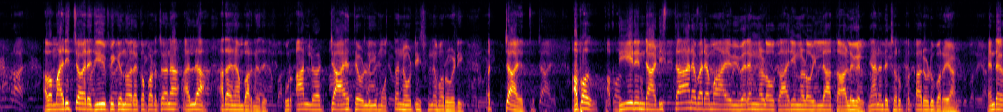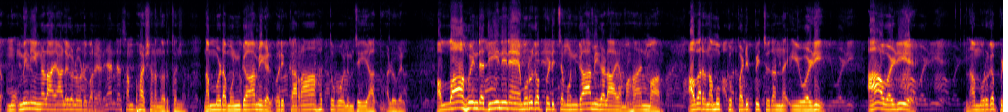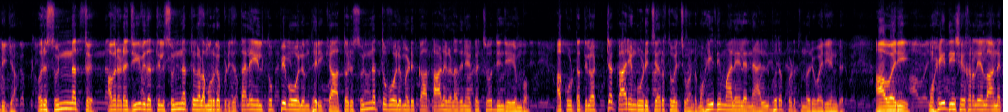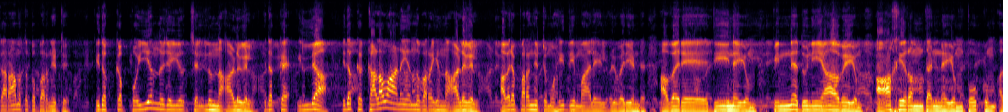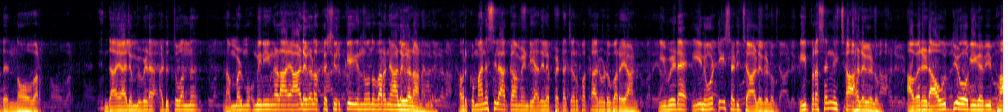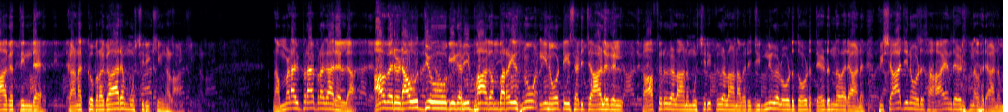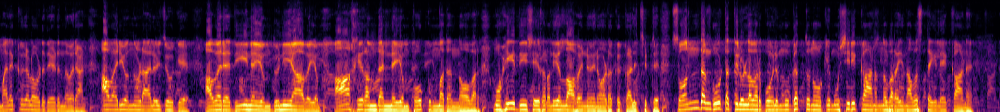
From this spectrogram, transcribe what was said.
അവ മരിച്ചവരെ ജീവിപ്പിക്കുന്നവരൊക്കെ പഠിച്ചവന? അല്ല അതാ ഞാൻ പറഞ്ഞത്. ഖുർആാനിൽ ഒറ്റ ആയത്തേ ഉള്ളൂ ഈ മൊത്തം നോട്ടീസിന്റെ മറുപടി. ഒറ്റ ആയത്ത്. അപ്പൊ ദീനിന്റെ അടിസ്ഥാനപരമായ വിവരങ്ങളോ കാര്യങ്ങളോ ഇല്ലാത്ത ആളുകൾ ഞാൻ എന്റെ ചെറുപ്പക്കാരോട് പറയാണ്. എന്റെ മുഅ്മിനീങ്ങളായ ആളുകളോട് പറയാണ്. ഞാൻ എന്റെ സംഭാഷണം നിർത്തുന്നു. നമ്മുടെ മുൻഗാമികൾ ഒരു കറാഹത്ത് പോലും ചെയ്യാത്ത ആളുകൾ. അള്ളാഹുവിന്റെ ദീനിനെ മുറുകെ പിടിച്ച മുൻഗാമികളായ മഹാന്മാർ അവർ നമുക്ക് പഠിപ്പിച്ചു തന്ന ഈ വഴി. ആ വഴിയെ നാം മുറുകെ പിടിക്കാം. ഒരു സുന്നത്ത് അവരുടെ ജീവിതത്തിൽ സുന്നത്തുകളെ മുറുകെ പിടിച്ചു തലയിൽ തൊപ്പി പോലും ധരിക്കാത്ത ഒരു സുന്നത്ത് പോലും എടുക്കാത്ത ആളുകൾ അതിനെയൊക്കെ ചോദ്യം ചെയ്യുമ്പോൾ ആ കൂട്ടത്തിൽ ഒറ്റ കാര്യം കൂടി ചേർത്ത് വെച്ചുകൊണ്ട് മൊഹീദ്ദീൻ മാലയിൽ എന്നെ അത്ഭുതപ്പെടുത്തുന്ന ഒരു വരിയുണ്ട്. ആ വരി മൊഹീദ്ദീൻ ഷെയ്ഖ് അലി അള്ളാഹിന്റെ കറാമത്തൊക്കെ പറഞ്ഞിട്ട് ഇതൊക്കെ പൊയ്യെന്ന് ചെയ്യ ചെല്ലുന്ന ആളുകൾ. ഇതൊക്കെ ഇല്ല ഇതൊക്കെ കളവാണ് എന്ന് പറയുന്ന ആളുകൾ. അവരെ പറഞ്ഞിട്ട് മൊഹീദ്ദീൻ മാലയിൽ ഒരു വരിയുണ്ട്. അവരെ ദീനയും പിന്നെ ദുനിയാവയും ആഹിറം തന്നെയും പോക്കും അതെന്നോവർ. എന്തായാലും ഇവിടെ അടുത്തു വന്ന് നമ്മൾ മുഅ്മിനീങ്ങളായ ആളുകളൊക്കെ ശിർക്ക് ചെയ്യുന്നു എന്ന് പറഞ്ഞ ആളുകളാണല്ലോ. അവർക്ക് മനസ്സിലാക്കാൻ വേണ്ടി അതിലെപ്പെട്ട ചെറുപ്പക്കാരോട് പറയാണ് ഇവിടെ ഈ നോട്ടീസ് അടിച്ച ആളുകളും ഈ പ്രസംഗിച്ച ആളുകളും അവരുടെ ഔദ്യോഗിക വിഭാഗത്തിന്റെ കണക്ക് പ്രകാരം മുഷിരിക്കങ്ങളാണ് നമ്മുടെ അഭിപ്രായ പ്രകാരമല്ല. അവരുടെ ഔദ്യോഗിക വിഭാഗം പറയുന്നു ഈ നോട്ടീസ് അടിച്ച ആളുകൾ കാഫിറുകളാണ് മുഷിരിക്കുകളാണ് അവർ ജിന്നുകളോട് തോട് തേടുന്നവരാണ് പിശാജിനോട് സഹായം തേടുന്നവരാണ് മലക്കുകളോട് തേടുന്നവരാണ്. ആ വരി ഒന്നുകൂടെ ആലോചിച്ച് നോക്കിയേ. അവരെ ദീനയും ദുനിയാവയും ആഹിറം തന്നെയും പോക്കുമ്മതെന്നോവർ മൊഹീദ്ദീൻ ഷെയ്ഖ് അലി അള്ളാഹുവിനോടൊക്കെ കളിച്ചിട്ട് സ്വന്തം കൂട്ടത്തിലുള്ളവർ പോലും മുഖത്ത് നോക്കി മുഷിരിക്കാണെന്ന് പറയുന്ന അവസ്ഥയിലേക്കാണ്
